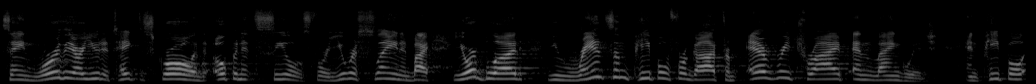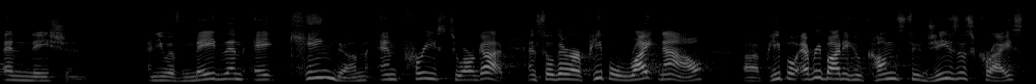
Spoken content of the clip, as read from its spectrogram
saying, Worthy are you to take the scroll and to open its seals, for you were slain, and by your blood you ransomed people for God from every tribe and language, and people and nation. And you have made them a kingdom and priests to our God. And so there are people right now, uh, people, everybody who comes to Jesus Christ,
